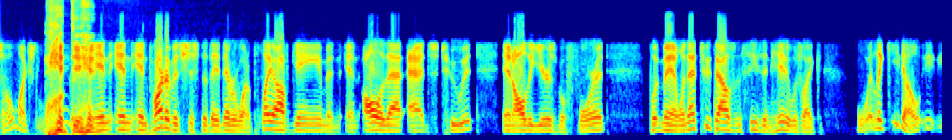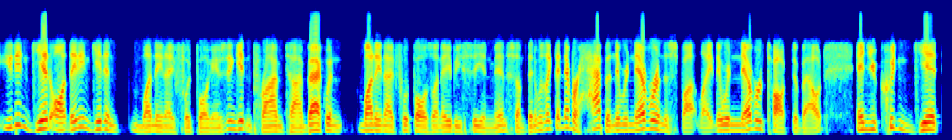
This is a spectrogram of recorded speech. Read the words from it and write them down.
so much longer. It did. And and and part of it's just that they never won a playoff game, and and all of that adds to it, and all the years before it. But man, when that 2000 season hit, it was like, like you know, you didn't get on. They didn't get in Monday night football games. They didn't get in prime time. Back when Monday night football was on ABC and meant something, it was like that never happened. They were never in the spotlight. They were never talked about, and you couldn't get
